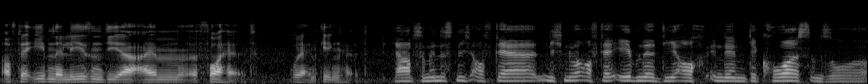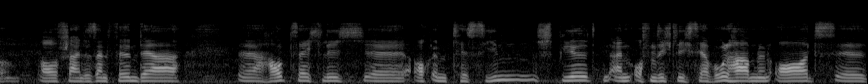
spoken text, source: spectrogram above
auf der Ebene lesen, die er einem vorhält oder entgegenhält. Ja, zumindest nicht auf der, nicht nur auf der Ebene, die auch in den Dekors und so aufscheint. Es ist ein Film, der äh, hauptsächlich äh, auch im Tessin spielt, in einem offensichtlich sehr wohlhabenden Ort, äh,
